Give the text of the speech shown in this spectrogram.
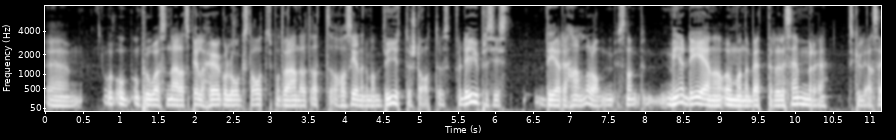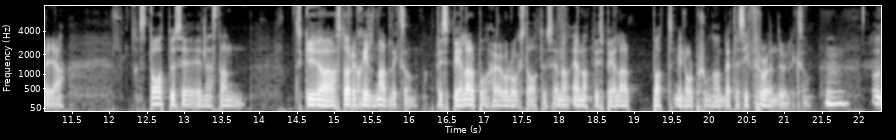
Eh, och, och, och prova sådär att spela hög och låg status mot varandra. Att, att ha scener där man byter status. För det är ju precis det det handlar om. Så, mer det än om man är bättre eller sämre skulle jag säga. Status är, är nästan skulle göra större skillnad liksom. Att vi spelar på hög och låg status än, än att vi spelar på att min rollperson har bättre siffror än du liksom. Mm. Och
